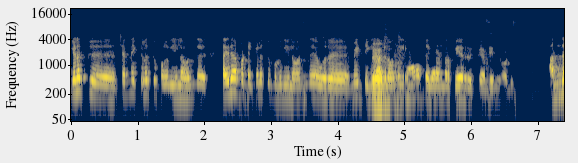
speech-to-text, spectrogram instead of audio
கிழக்கு சென்னை கிழக்கு பகுதியில வந்து சைதாப்பேட்டை கிழக்கு பகுதியில வந்து ஒரு மீட்டிங் அதுல வந்து ஞானசேகரன்ற பேர் இருக்கு அப்படின்னு நோட்டீஸ் அந்த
